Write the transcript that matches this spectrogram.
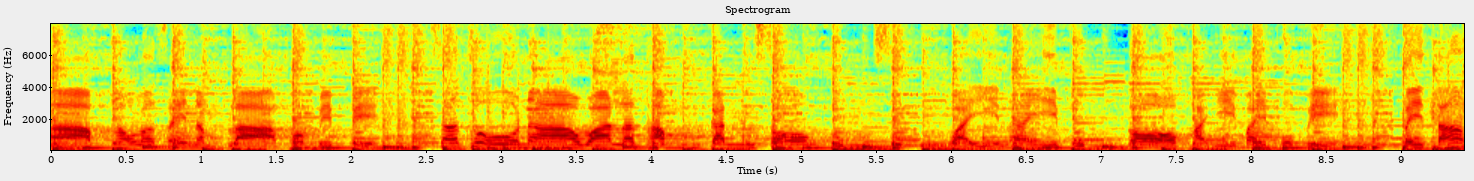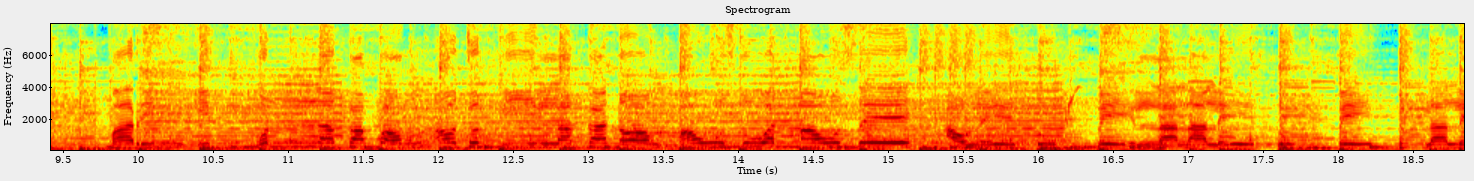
ลาบเขาละใส่น้ำปลาพอเป๊ะสะโทนาวานละทำกันสองตุ่มสุกไว้ในพุ่มก็ไผ่ใบโพเพไปตักมารินกินคนละกระป๋องเอาจนพีละกะนองเมาส่วนเมาเซ เอาเลตุมเปลาลาเลตุมเปลาเล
